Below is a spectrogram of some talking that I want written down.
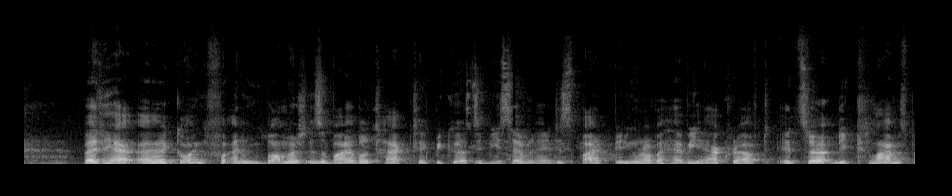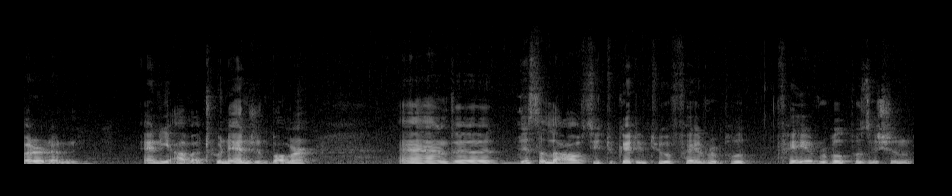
but yeah, uh, going for enemy bombers is a viable tactic because the B-7A, despite being rather heavy aircraft, it certainly climbs better than any other twin-engine bomber and uh, this allows you to get into a favorable favorable position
